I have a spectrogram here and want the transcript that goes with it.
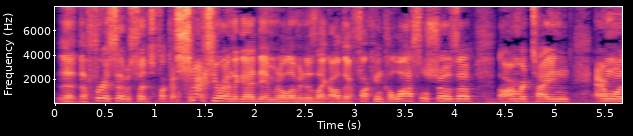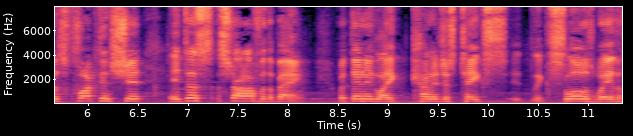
The, the first episode just fucking smacks you around the goddamn middle of it. it. Is like, oh, the fucking colossal shows up, the armor titan, everyone's fucked and shit. It does start off with a bang, but then it like kind of just takes it like slows way the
